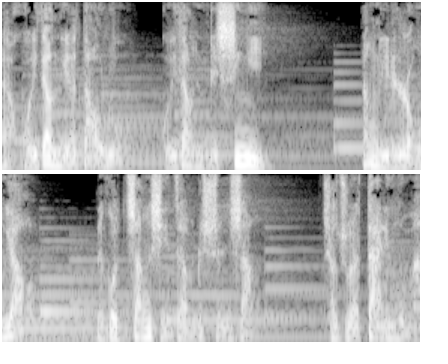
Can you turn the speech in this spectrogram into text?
来回到你的道路，回到你的心意，让你的荣耀能够彰显在我们的身上，求主来带领我们。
